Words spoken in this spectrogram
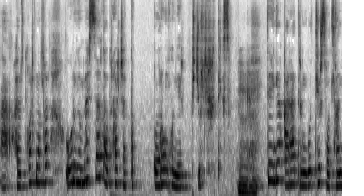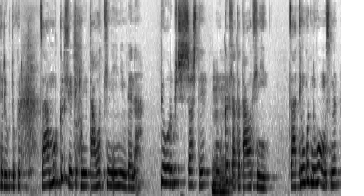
А хоёрдугаарт нь болохоор өөрийгөө маш сайн тодорхойлж чаддаг гурван хүнээр бичүүлж хэрэгтэй гэсэн. Тэгээ ингээ гараад ирэнгүү тэр судалгаан дээр өгдөгөр за мөнгөрл гэдэг хүний давуу тал нь энэ юм байна. Би өөрөө бичиж байгаа шүү дээ. Мөнгөрл одоо давуу тал нь энэ. За тэнгууд нөгөө хүмүүс маань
